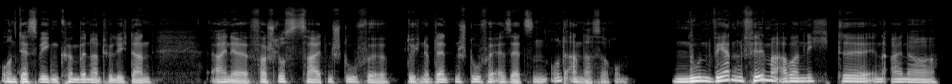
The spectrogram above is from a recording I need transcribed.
Und deswegen können wir natürlich dann eine Verschlusszeitenstufe durch eine Blendenstufe ersetzen und andersherum. Nun werden Filme aber nicht äh, in einer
